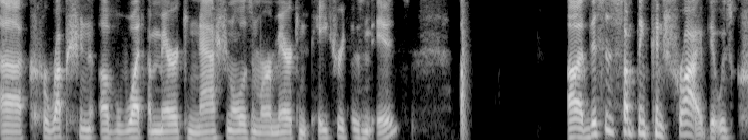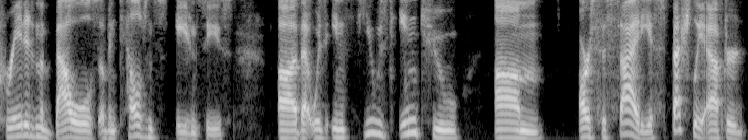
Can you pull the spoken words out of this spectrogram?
uh, corruption of what American nationalism or American patriotism is. Uh, this is something contrived. It was created in the bowels of intelligence agencies uh, that was infused into um, our society, especially after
